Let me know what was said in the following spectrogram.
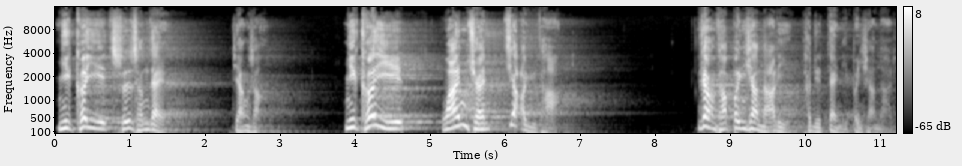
你可以驰骋在江上，你可以完全驾驭它，让它奔向哪里，它就带你奔向哪里。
